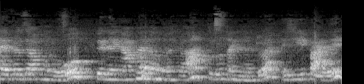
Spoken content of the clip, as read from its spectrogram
တဲ့အတွက်ကြောင့်မလို့ပင်လယ်ငါးဖက်လုပ်ငန်းကသူတို့နိုင်ငံအတွက်အရေးပါတဲ့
